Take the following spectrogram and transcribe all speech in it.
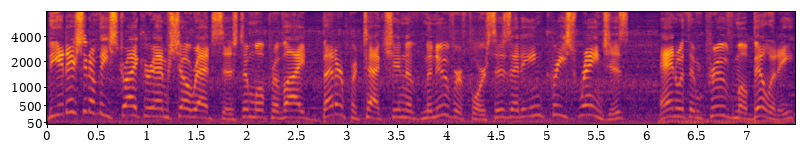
The addition of the Stryker M SHORAD system will provide better protection of maneuver forces at increased ranges and with improved mobility,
